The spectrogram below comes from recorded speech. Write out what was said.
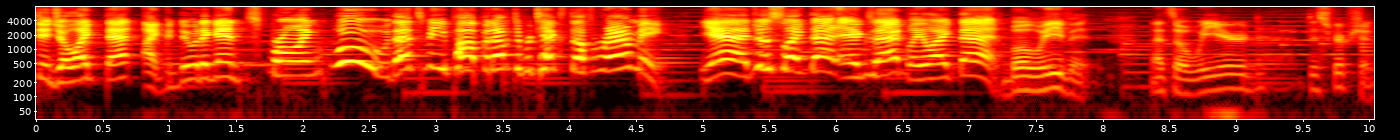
Did you like that? I can do it again. Sproing, woo, that's me popping up to protect stuff around me. Yeah, just like that, exactly like that. Believe it. That's a weird description.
